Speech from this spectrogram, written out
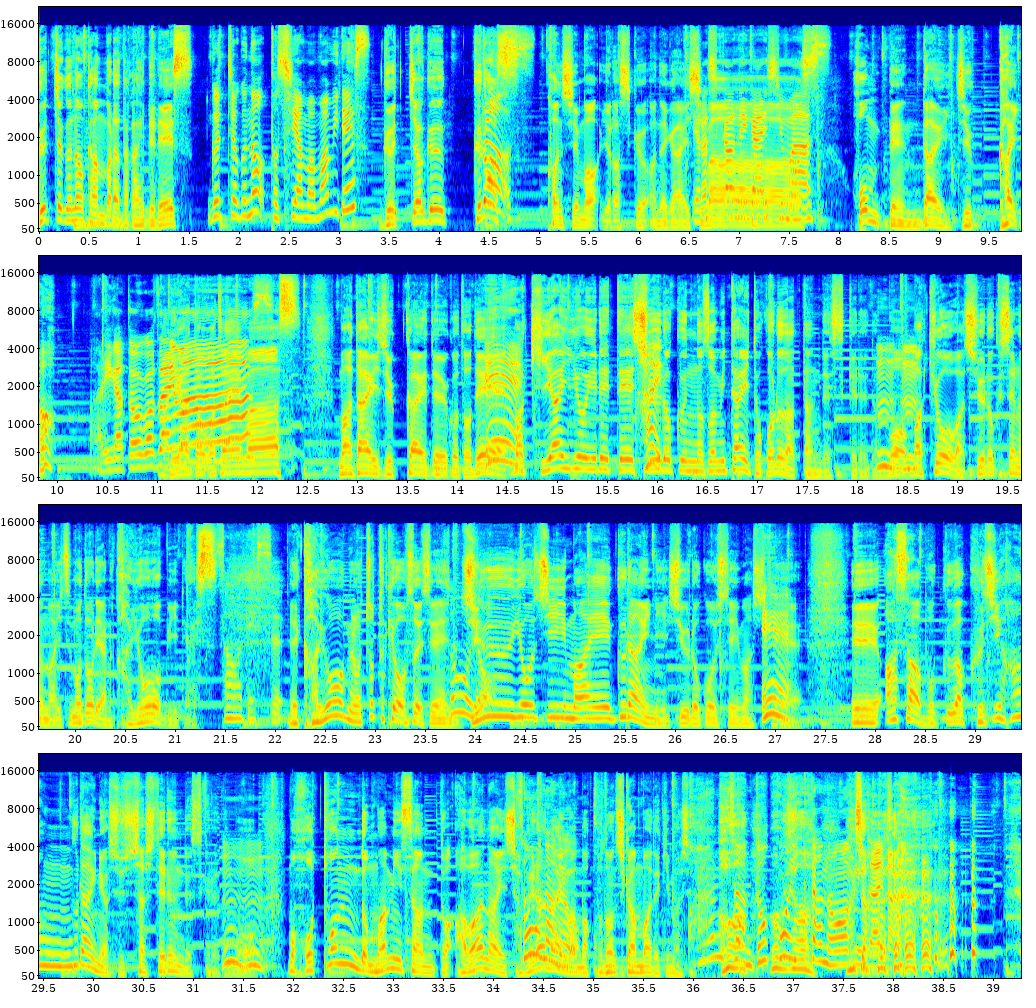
グッチョグの神原孝秀です。グッチョグの年山まみです。グッチョグクロス。クロス。今週もよろしくお願いします。よろしくお願いします。本編第10回あありがとうござありいます。がとうございます。まあ第10回ということで、ええ。まあ気合を入れて収録に臨みたいところだったんですけれども、うんうんまあ今日は収録してるのはまあいつも通りあの火曜日です。そうです。え火曜日のちょっと今日遅いですね。そうよ。14時前ぐらいに収録をしていまして、ええ。ー朝僕は9時半ぐらいには出社してるんですけれども、うんうん。もうほとんどマミさんと会わない喋らないままこの時間まで来ました。カンちゃんどこ行ったのみたいな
